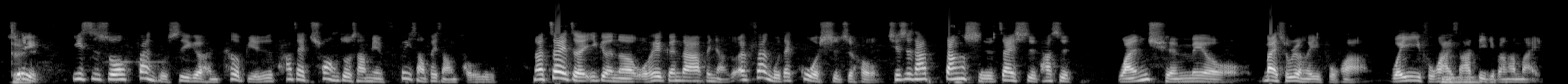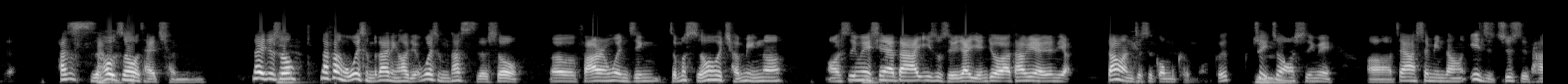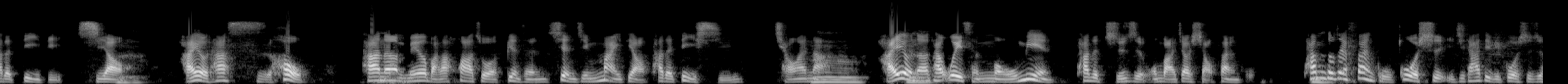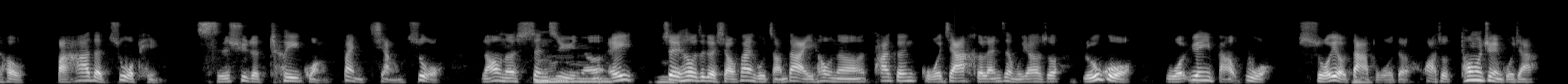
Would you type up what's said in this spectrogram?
所以。意思说，范谷是一个很特别，就是他在创作上面非常非常投入。那再者一个呢，我会跟大家分享说，哎，范谷在过世之后，其实他当时在世，他是完全没有卖出任何一幅画，唯一一幅画还是他弟弟帮他买的。他是死后之后才成名。那也就是说，那范谷为什么大家挺好奇？为什么他死的时候，呃，乏人问津，怎么死后会成名呢？哦，是因为现在大家艺术史学家研究啊，他越来越厉害，当然这是功不可没。可是最重要是因为。啊、呃，在他生命当中一直支持他的弟弟西奥，嗯、还有他死后，他呢、嗯、没有把他画作变成现金卖掉，他的弟媳乔安娜，嗯、还有呢、嗯、他未曾谋面他的侄子，我们把他叫小范谷，他们都在梵谷过世以及他弟弟过世之后，把他的作品持续的推广办讲座，然后呢，甚至于呢，哎、嗯，最后这个小梵谷长大以后呢，他跟国家荷兰政府要求说，如果我愿意把我所有大伯的画作通通捐给国家，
